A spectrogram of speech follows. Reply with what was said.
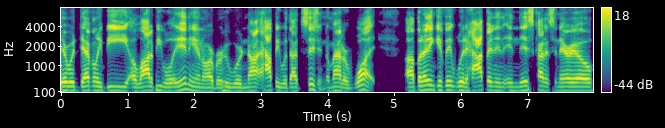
there would definitely be a lot of people in Ann Arbor who were not happy with that decision, no matter what. Uh, but I think if it would happen in, in this kind of scenario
